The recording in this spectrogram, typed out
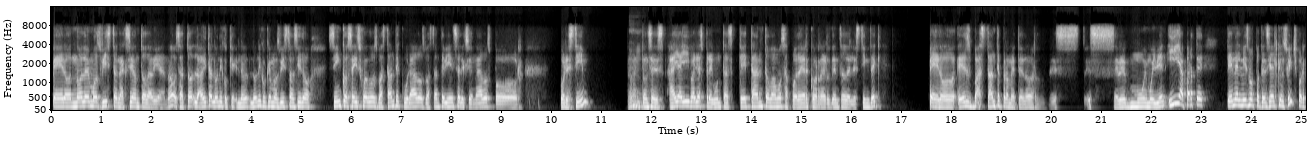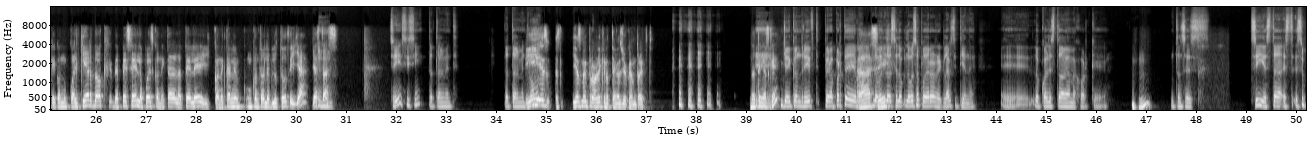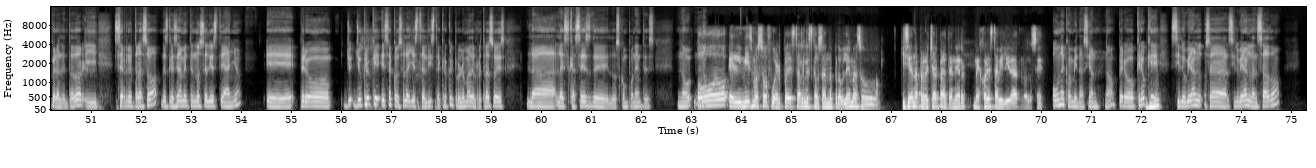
pero no lo hemos visto en acción todavía, ¿no? O sea, ahorita lo único, que, lo, lo único que hemos visto han sido cinco o seis juegos bastante curados, bastante bien seleccionados por, por Steam. Entonces, hay ahí varias preguntas. ¿Qué tanto vamos a poder correr dentro del Steam Deck? Pero es bastante prometedor. Es, es- se ve muy, muy bien. Y aparte, tiene el mismo potencial que un Switch, porque con cualquier dock de PC lo puedes conectar a la tele y conectarle un, un control de Bluetooth y ya, ya estás. Sí, sí, sí, totalmente. Totalmente. Y es, es- y es muy probable que no tengas Joy-Con Drift. ¿No tengas qué? Joy-Con Drift, pero aparte Ah, lo, sí. lo- se lo- lo vas a poder arreglar si tiene, eh, lo cual es todavía mejor que... Entonces, sí, está, es súper alentador y se retrasó, desgraciadamente no salió este año, eh, pero yo, yo creo que esa consola ya está lista, creo que el problema del retraso es la, la escasez de los componentes. No, no, O el mismo software puede estarles causando problemas o quisieran aprovechar para tener mejor estabilidad, no lo sé. O una combinación, ¿no? Pero creo que si lo hubieran, o sea, si lo hubieran lanzado,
